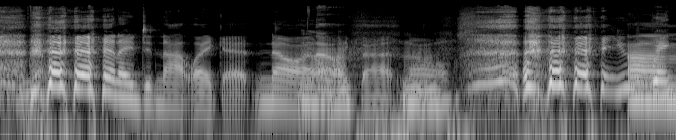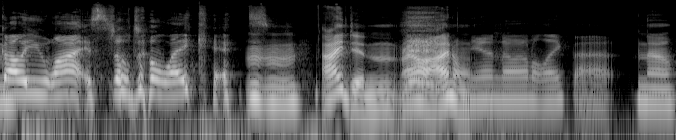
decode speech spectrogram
and I did not like it. No, I No. don't like that. No, you Um, wink all you want. I still don't like it. Mm-mm. I didn't. No, I don't. Yeah, no, I don't like that. No.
